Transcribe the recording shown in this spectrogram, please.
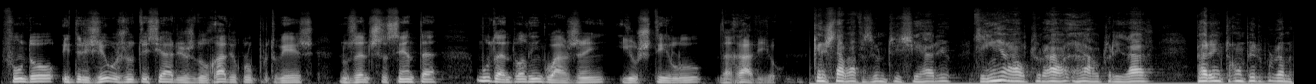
Fundou e dirigiu os noticiários do Rádio Clube Português nos anos 60, mudando a linguagem e o estilo da rádio. Quem estava a fazer o noticiário tinha a autoridade para interromper o programa.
